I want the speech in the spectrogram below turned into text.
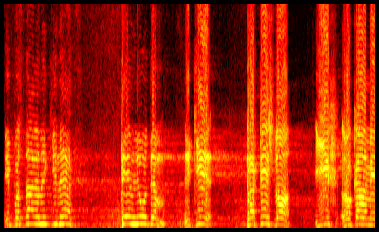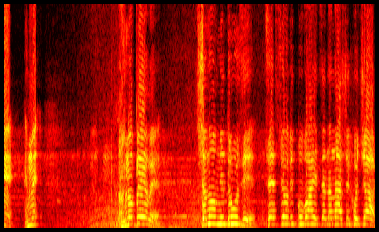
і поставили кінець тим людям, які практично їх роками гнобили. Шановні друзі, це все відбувається на наших очах.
